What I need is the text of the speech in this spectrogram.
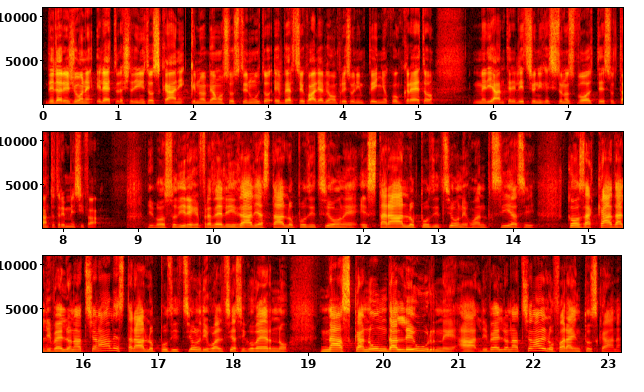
della Regione eletto dai cittadini toscani che noi abbiamo sostenuto e verso i quali abbiamo preso un impegno concreto mediante le elezioni che si sono svolte soltanto tre mesi fa. Vi posso dire che Fratelli d'Italia sta all'opposizione e starà all'opposizione qualsiasi cosa accada a livello nazionale, starà all'opposizione di qualsiasi governo nasca non dalle urne a livello nazionale, lo farà in Toscana.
